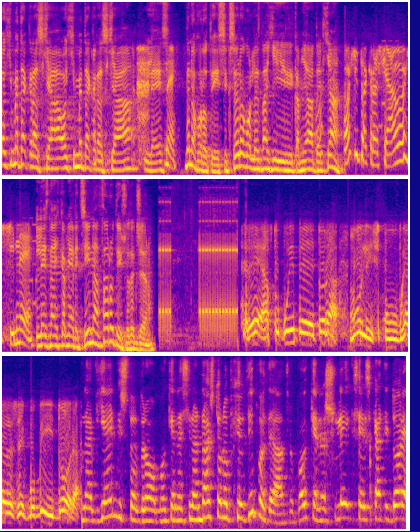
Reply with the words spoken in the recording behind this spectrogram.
Όχι με τα κρασιά, όχι με τα κρασιά, λες. Ναι. Δεν έχω ρωτήσει. Ξέρω εγώ, λες να έχει καμιά τέτοια; Όχι τα κρασιά, όχι, ναι. Λες να έχει καμιά ρετσίνα, θα ρωτήσω, δεν ξέρω. Ρε, αυτό που είπε τώρα μόλις που βγάλατε στην εκπομπή η Ντόρα. Να βγαίνεις στον δρόμο και να συναντάς τον οποιοδήποτε άνθρωπο και να σου λέει: Ξέρεις κάτι τώρα,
